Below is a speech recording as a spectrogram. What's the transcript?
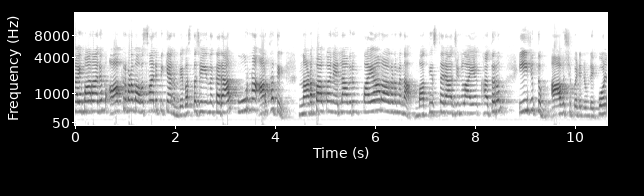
കൈമാറാനും ആക്രമണം അവസാനിപ്പിക്കാനും വ്യവസ്ഥ ചെയ്യുന്ന കരാർ പൂർണ അർത്ഥത്തിൽ നടപ്പാക്കാൻ എല്ലാവരും തയ്യാറാകണമെന്ന് മധ്യസ്ഥ രാജ്യങ്ങളായ ഖത്തറും ഈജിപ്തും ആവശ്യപ്പെട്ടിട്ടുണ്ട് ഇപ്പോൾ.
